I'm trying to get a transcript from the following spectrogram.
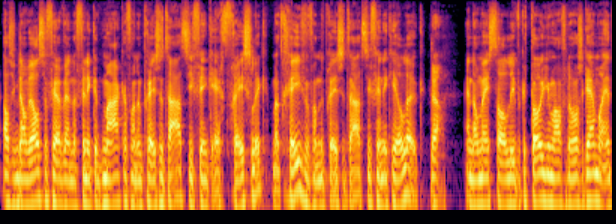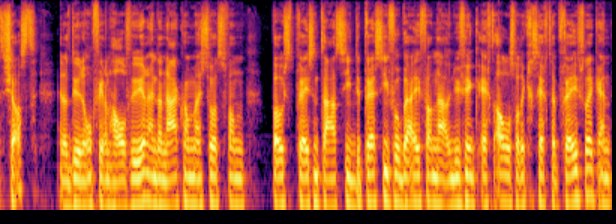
Als ik dan wel zover ben, dan vind ik het maken van een presentatie vind ik echt vreselijk. Maar het geven van de presentatie vind ik heel leuk. Ja. En dan meestal liep ik het podium af en dan was ik helemaal enthousiast. En dat duurde ongeveer een half uur. En daarna kwam een soort van post-presentatie depressie voorbij. Van nou, nu vind ik echt alles wat ik gezegd heb vreselijk. En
